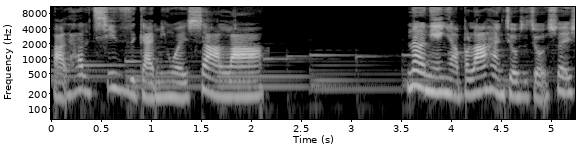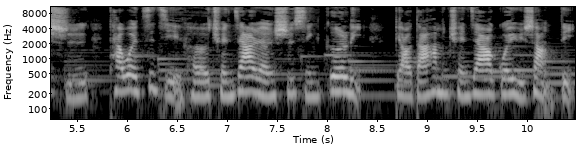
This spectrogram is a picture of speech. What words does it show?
把他的妻子改名为萨拉。那年亚伯拉罕九十九岁时，他为自己和全家人实行割礼，表达他们全家要归于上帝。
